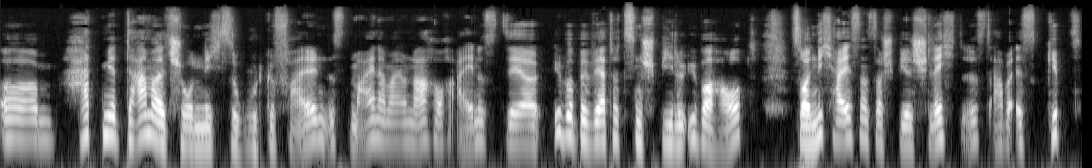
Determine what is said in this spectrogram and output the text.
Ähm, hat mir damals schon nicht so gut gefallen, ist meiner Meinung nach auch eines der überbewertetsten Spiele überhaupt. Soll nicht heißen, dass das Spiel schlecht ist, aber es gibt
